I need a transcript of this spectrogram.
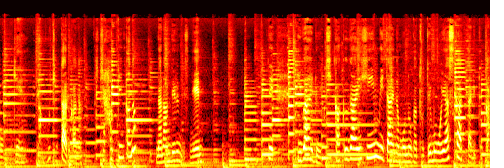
5軒いやもうちょっとあるかな？78軒かな？並んでるんですね。でいわゆる規格外品みたいなものがとてもお安かったりとか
